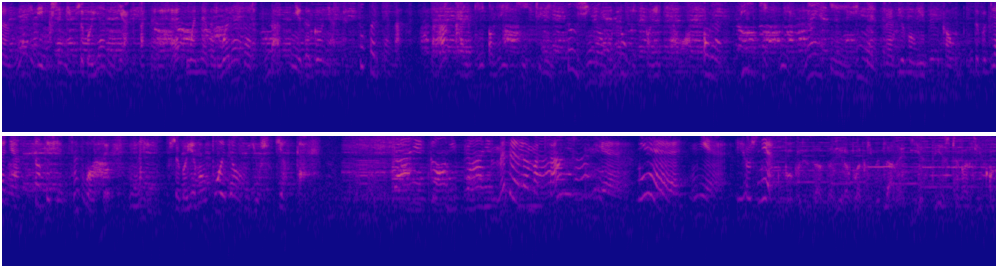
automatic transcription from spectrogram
z największymi przebojami jak Asarehe, Whenever, Wherever, nas nie dogoniać. Super temat. Spa, algi, olejki, czyli co zimą lubi twoje ciało. Oraz wielki quiz Nike i zimę z radiową jedynką. Do wygrania 100 tysięcy złotych. Nike z przebojową płytą już w kioskach. Pranie goni, pranie... Medela macza? Nie, nie, nie, już nie. Bo bryza zawiera płatki mydlane i jest jeszcze bardziej skuteczna.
